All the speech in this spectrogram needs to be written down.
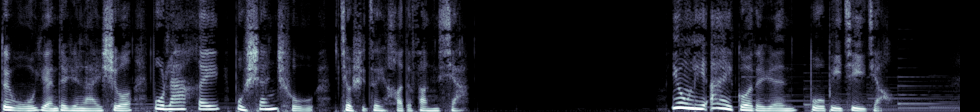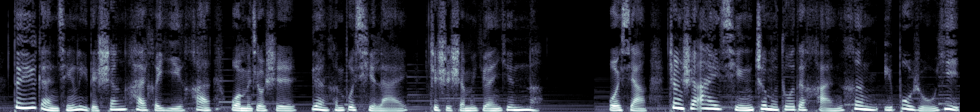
对无缘的人来说，不拉黑、不删除，就是最好的放下。用力爱过的人不必计较，对于感情里的伤害和遗憾，我们就是怨恨不起来，这是什么原因呢？我想，正是爱情这么多的含恨与不如意，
